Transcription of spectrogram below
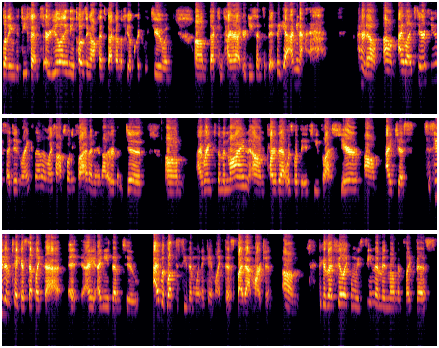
letting the defense or you're letting the opposing offense back on the field quickly too, and um, that can tire out your defense a bit. But yeah, I mean. I, I don't know. Um, I like Syracuse. I did rank them in my top 25. I know not everybody did. Um, I ranked them in mine. Um, part of that was what they achieved last year. Um, I just to see them take a step like that, it, I, I need them to I would love to see them win a game like this by that margin. Um, because I feel like when we've seen them in moments like this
